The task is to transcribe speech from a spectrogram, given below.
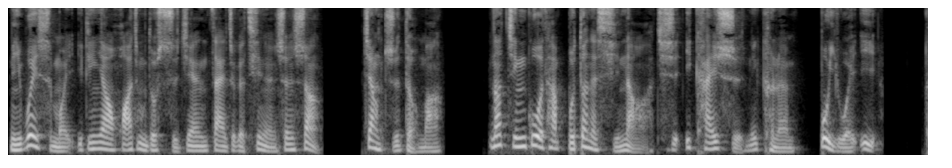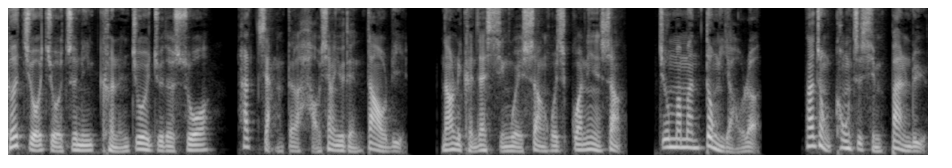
你为什么一定要花这么多时间在这个亲人身上？这样值得吗？”那经过他不断的洗脑啊，其实一开始你可能不以为意，可久而久之，你可能就会觉得说他讲的好像有点道理，然后你可能在行为上或是观念上就慢慢动摇了。那这种控制型伴侣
